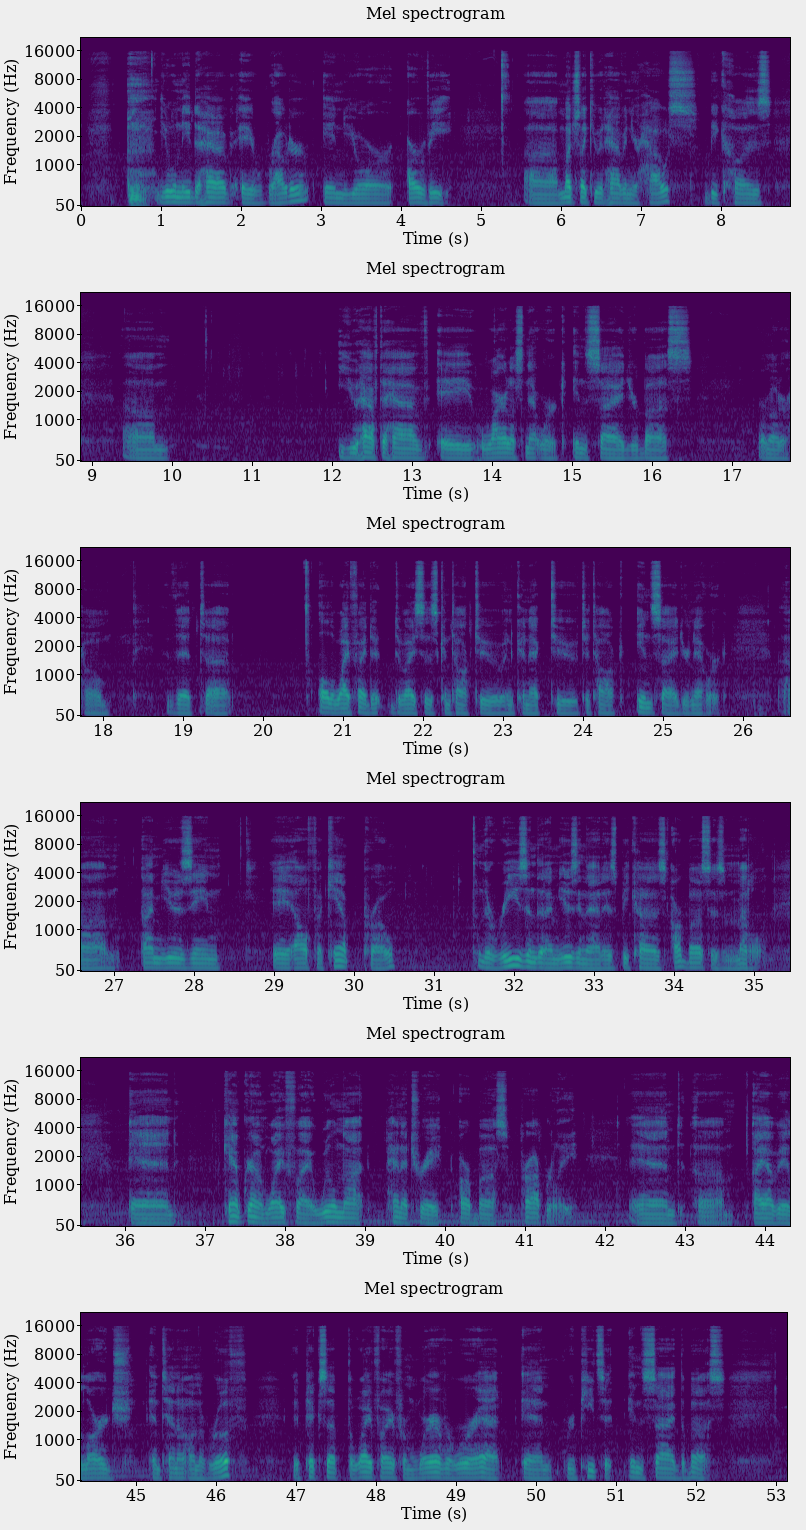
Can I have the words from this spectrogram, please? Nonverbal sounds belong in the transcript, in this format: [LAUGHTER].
[CLEARS THROAT] you will need to have a router in your RV, uh, much like you would have in your house, because um, you have to have a wireless network inside your bus or motorhome that uh, all the Wi-Fi de devices can talk to and connect to to talk inside your network. Um, I'm using a Alfa Camp Pro. The reason that I'm using that is because our bus is metal and campground Wi-Fi will not penetrate our bus properly and um, I have a large antenna on the roof it picks up the Wi-Fi from wherever we're at and repeats it inside the bus.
